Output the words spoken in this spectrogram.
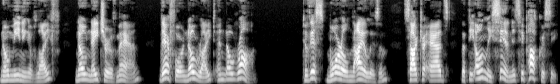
no meaning of life, no nature of man, therefore no right and no wrong. To this moral nihilism, Sartre adds that the only sin is hypocrisy,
